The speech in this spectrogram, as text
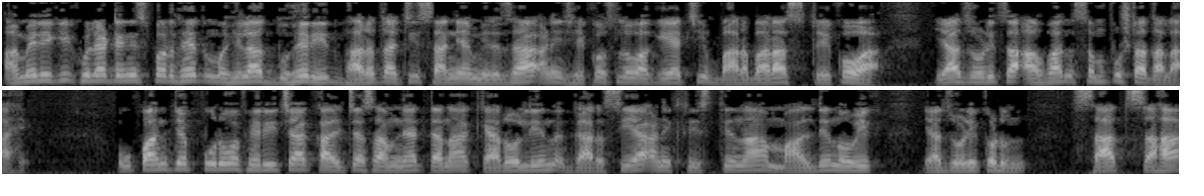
अमेरिकी खुल्या टेनिस स्पर्धेत महिला दुहेरीत भारताची सानिया मिर्झा आणि झेकोस्लोवाकियाची बारबारा स्ट्रेकोवा या जोडीचं आव्हान संपुष्टात आलं आहे. उपांत्यपूर्व फेरीच्या कालच्या सामन्यात त्यांना कॅरोलिन गार्सिया आणि ख्रिस्तिना माल्देनोविक या जोडीकडून सात सहा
